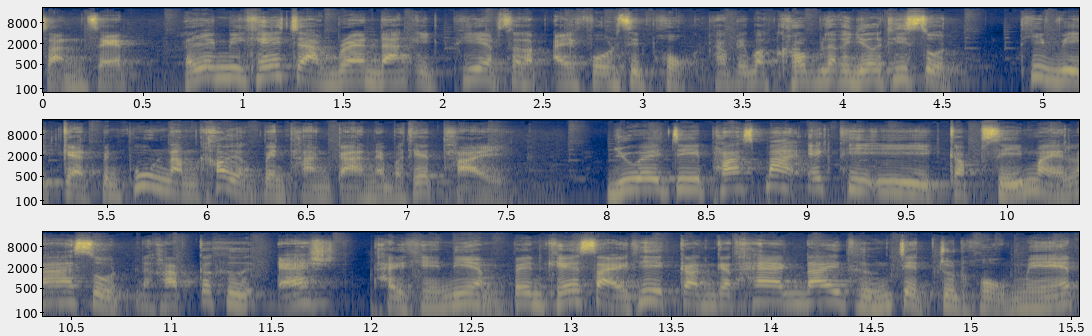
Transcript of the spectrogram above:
Sunset และยังมีเคสจากแบรนด์ดังอีกเพียบสำหรับ iPhone 16 ครับเรียกว่าครบและก็เยอะที่สุด ที่ v g a t เป็นผู้นำเข้าอย่างเป็นทางการในประเทศไทย UAG Plasma XTE กับสีใหม่ล่าสุดนะครับก็คือ Ash Titanium เป็นเคสใสที่กันกระแทกได้ถึง 7.6 เมตร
